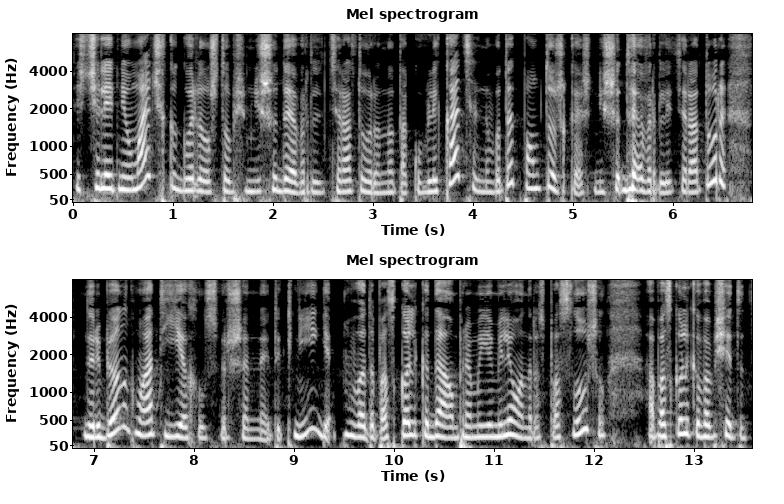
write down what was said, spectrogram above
тысячелетнего мальчика говорил, что, в общем, не шедевр литературы, но так увлекательный. Вот это, по-моему, тоже, конечно, не шедевр литературы, но ребенок мой отъехал совершенно этой книги. Вот, а поскольку, да, он прям ее миллион раз послушал, а поскольку вообще этот,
